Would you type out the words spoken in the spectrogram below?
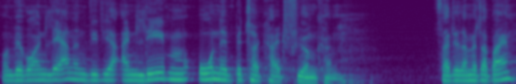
Und wir wollen lernen, wie wir ein Leben ohne Bitterkeit führen können. Seid ihr damit dabei?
